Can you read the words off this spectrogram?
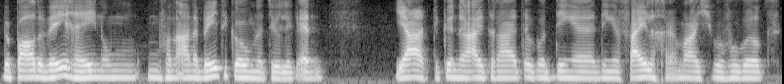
bepaalde wegen heen om, om van A naar B te komen natuurlijk. En ja, er kunnen uiteraard ook wat dingen, dingen veiliger. Maar als je bijvoorbeeld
